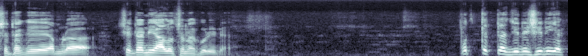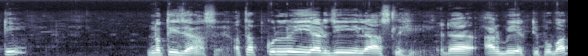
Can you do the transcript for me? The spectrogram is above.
সেটাকে আমরা, সেটা নিয়ে আলোচনা করি না। প্রত্যেকটা জিনিসেরই একটি নতিজা আছে। অর্থাৎ কুল্লু ইয়ারজি ইলা আসলিহি। এটা আরবি একটি প্রবাদ।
